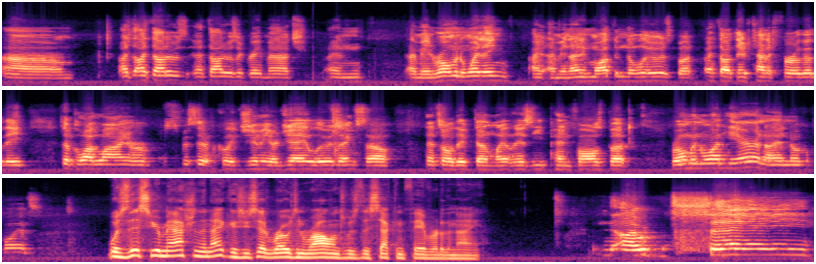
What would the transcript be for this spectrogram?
um, I, I thought it was I thought it was a great match, and I mean, Roman winning. I, I mean, I didn't want them to lose, but I thought they'd kind of further the the bloodline, or specifically Jimmy or Jay losing. So that's all they've done lately is eat pinfalls. But Roman won here, and I had no complaints. Was this your match of the night? Because you said Rhodes and Rollins was the second favorite of the night. I would say.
